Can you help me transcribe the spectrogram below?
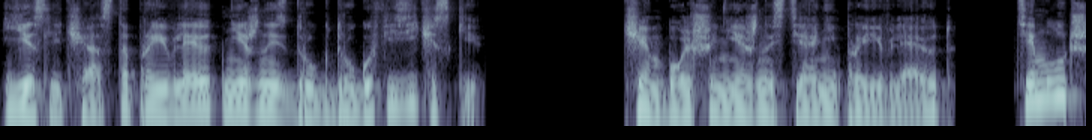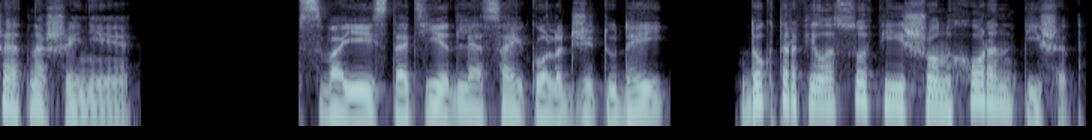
если часто проявляют нежность друг к другу физически. Чем больше нежности они проявляют, тем лучше отношения. В своей статье для Psychology Today доктор философии Шон Хоран пишет,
